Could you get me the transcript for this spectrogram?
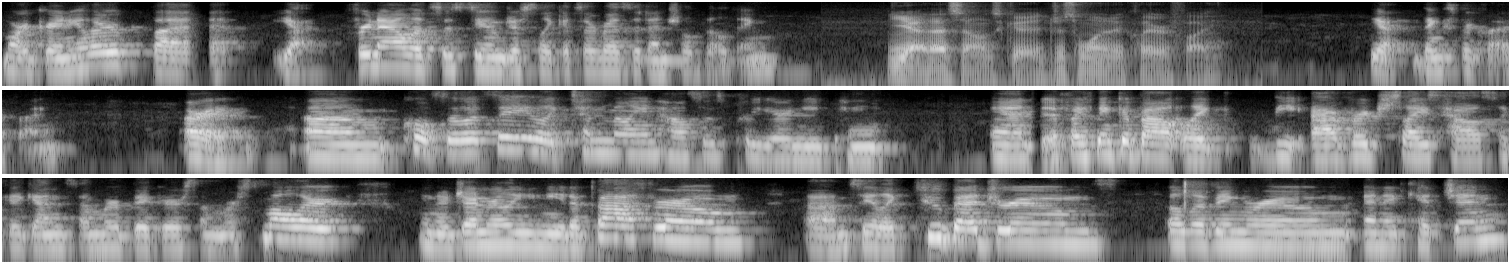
more granular. But yeah, for now, let's assume just like it's a residential building. Yeah, that sounds good. Just wanted to clarify. Yeah, thanks for clarifying. All right, um, cool. So let's say like 10 million houses per year need paint. And if I think about like the average size house, like again, some are bigger, some are smaller. You know, generally you need a bathroom, um, say like two bedrooms, a living room, and a kitchen.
